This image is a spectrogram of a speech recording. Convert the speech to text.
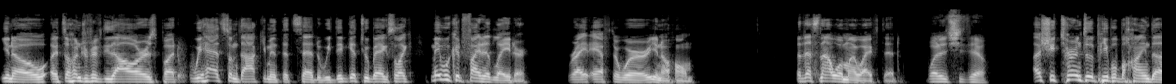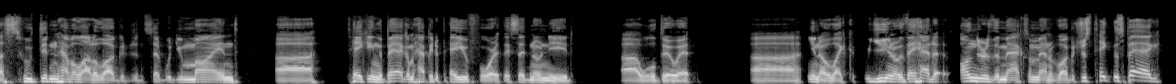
You know, it's $150, but we had some document that said we did get two bags. So like maybe we could fight it later, right after we're you know home. But that's not what my wife did. What did she do? Uh, she turned to the people behind us who didn't have a lot of luggage and said, "Would you mind uh, taking the bag? I'm happy to pay you for it." They said, "No need. Uh, we'll do it." Uh, you know, like you know, they had under the maximum amount of luggage. Just take this bag,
